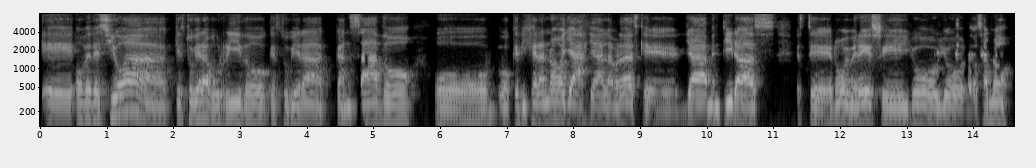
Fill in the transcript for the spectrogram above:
eh, obedeció a que estuviera aburrido, que estuviera cansado. O, o, que dijera, no, ya, ya, la verdad es que ya mentiras, este, no me merece, yo, yo, o sea, no,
